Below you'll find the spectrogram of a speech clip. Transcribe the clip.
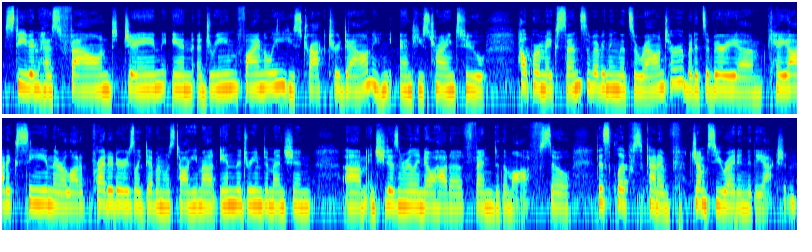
Stephen has found Jane in a dream finally. He's tracked her down and, and he's trying to help her make sense of everything that's around her. But it's a very um, chaotic scene. There are a lot of predators, like Devin was talking about, in the dream dimension. Um, and she doesn't really know how to fend them off. So this clip kind of jumps you right into the action.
